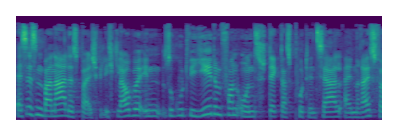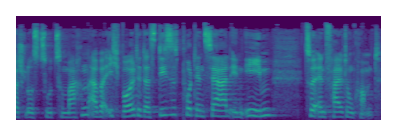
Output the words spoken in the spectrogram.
Es ist ein banales Beispiel. Ich glaube, in so gut wie jedem von uns steckt das Potenzial, einen Reißverschluss zuzumachen, aber ich wollte, dass dieses Potenzial in ihm zur Entfaltung kommt.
